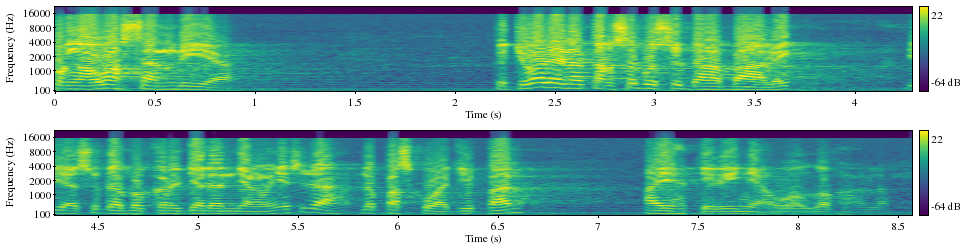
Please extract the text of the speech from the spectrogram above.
pengawasan dia. Kecuali anak tersebut sudah balik dia sudah bekerja dan yang lainnya sudah lepas kewajiban ayah tirinya wallahu alam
